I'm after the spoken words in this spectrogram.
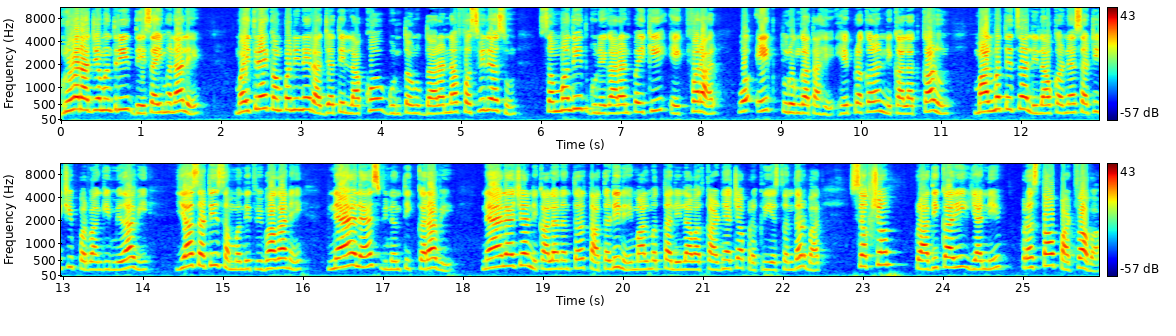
गृहराज्यमंत्री देसाई म्हणाले मैत्रेय कंपनीने राज्यातील लाखो गुंतवणूकदारांना फसविले असून संबंधित गुन्हेगारांपैकी एक फरार व एक तुरुंगात आहे. हे प्रकरण निकालात काढून मालमत्तेचा लिलाव करण्यासाठीची परवानगी मिळावी यासाठी संबंधित विभागाने न्यायालयास विनंती करावी. न्यायालयाच्या निकालानंतर तातडीने मालमत्ता लिलावात काढण्याच्या प्रक्रियेसंदर्भात सक्षम प्राधिकारी यांनी प्रस्ताव पाठवावा.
